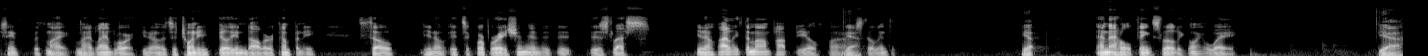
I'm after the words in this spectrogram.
Same with my my landlord. You know, it's a twenty billion dollar company, so you know it's a corporation and it, it, there's less. You know, I like the mom pop deal. Uh, Yeah. I'm still into, yep and that whole thing slowly going away. yeah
